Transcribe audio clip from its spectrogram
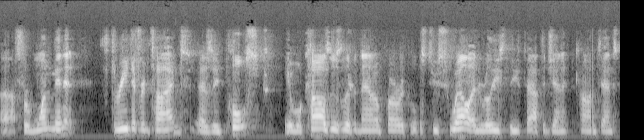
uh, for one minute, three different times as a pulse, it will cause those lipid nanoparticles to swell and release these pathogenic contents,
